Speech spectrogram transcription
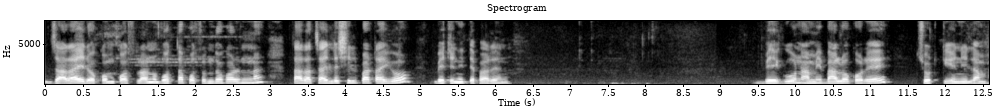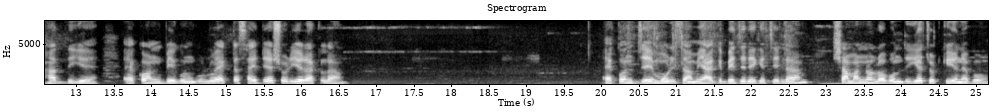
যারা এরকম কচলানো ভর্তা পছন্দ করেন না, তারা চাইলে শিল্পাটাইও বেটে নিতে পারেন। বেগুন আমি ভালো করে চটকিয়ে নিলাম হাত দিয়ে। এখন বেগুনগুলো একটা সাইডে সরিয়ে রাখলাম। এখন যে মরিচ আমি আগে বেজে রেখেছিলাম, সামান্য লবণ দিয়ে চটকিয়ে নেব।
